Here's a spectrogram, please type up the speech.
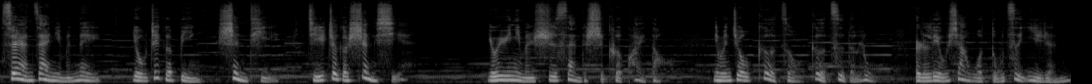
虽然在你们内有这个饼、圣体及这个圣血，由于你们失散的时刻快到，你们就各走各自的路，而留下我独自一人。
